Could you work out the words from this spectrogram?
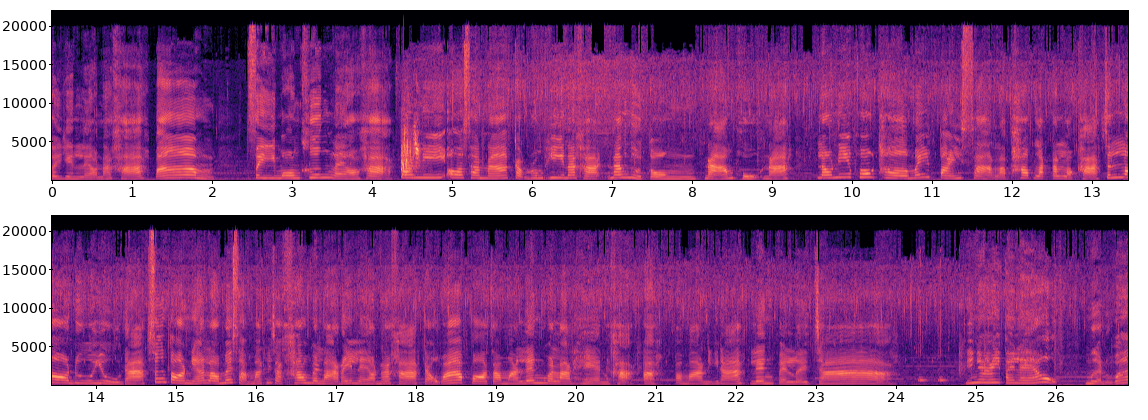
จะเย็นแล้วนะคะป้ามสี่โมงครึ่งแล้วค่ะ ตอนนี้โอซานะกับรุ่นพี่นะคะ นั่งอยู่ตรงน้ำพุนะ แล้วนี่พวกเธอไม่ไปสารภาพรักกันหรอคะฉันรอดูอยู่นะ ซึ่งตอนนี้เราไม่สามารถที่จะข้ามเวลาได้แล้วนะคะ แต่ว่าปอจะมาเร่งเวลาแทนค่ะ อะ ประมาณนี้นะ เร่งไปเลยจ้า นี่ไงไปแล้วเหมือนว่า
